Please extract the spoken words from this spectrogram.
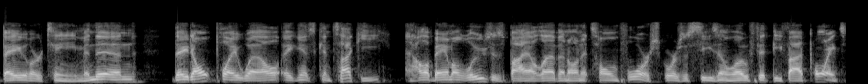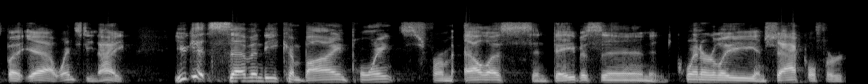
Baylor team. And then they don't play well against Kentucky. Alabama loses by 11 on its home floor, scores a season low 55 points. But yeah, Wednesday night, you get 70 combined points from Ellis and Davison and Quinerly and Shackelford,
